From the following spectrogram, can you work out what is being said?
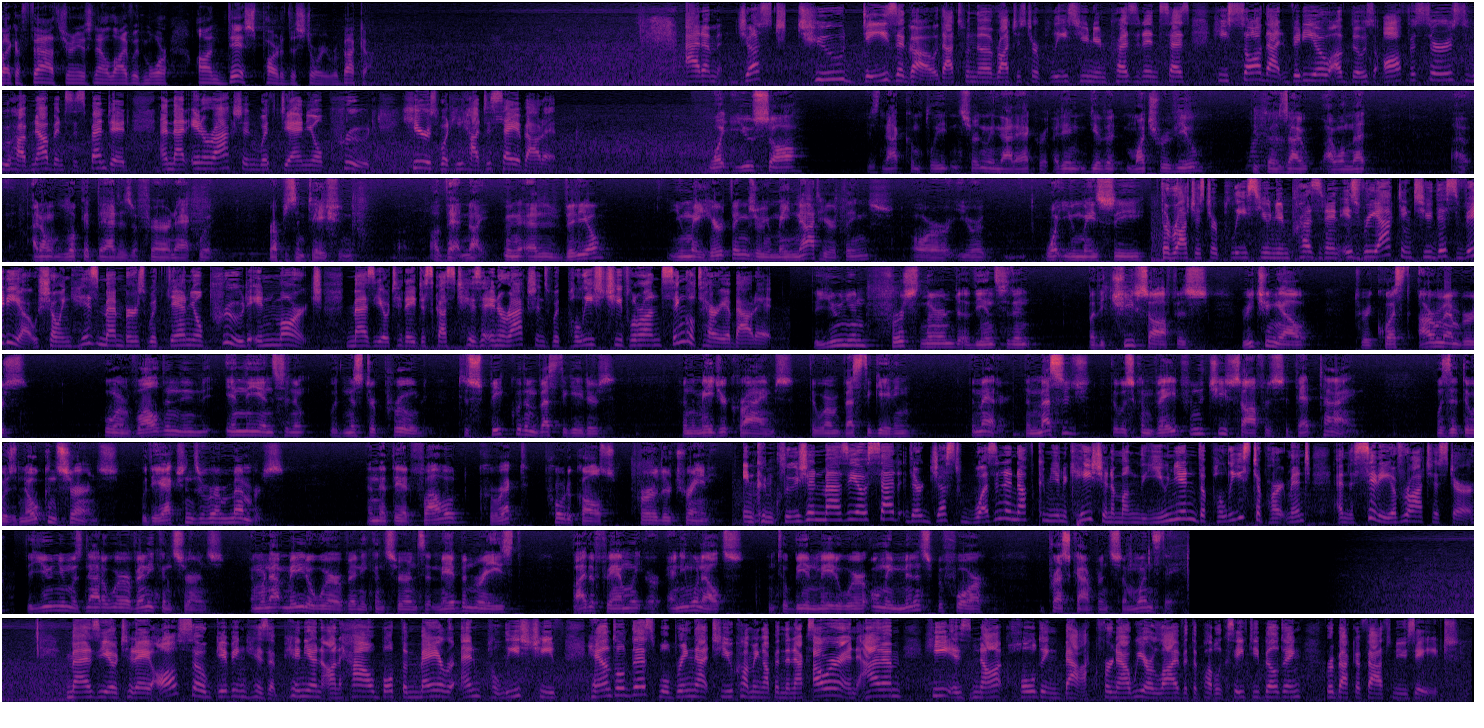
Rebecca Fath joining us now live with more on this part of the story. Rebecca. Adam, just two days ago, that's when the Rochester Police Union president says he saw that video of those officers who have now been suspended and that interaction with Daniel Prude. Here's what he had to say about it. What you saw is not complete and certainly not accurate. I didn't give it much review because I, I will not, I, I don't look at that as a fair and accurate representation of that night. In the edited video, you may hear things or you may not hear things, or you're, what you may see. The Rochester Police Union president is reacting to this video showing his members with Daniel Prude in March. Mazzeo today discussed his interactions with Police Chief La'Ron Singletary about it. The union first learned of the incident by the chief's office reaching out to request our members who were involved in the, in the incident with Mr. Prude to speak with investigators from the major crimes that were investigating the matter. The message that was conveyed from the chief's office at that time was that there was no concerns with the actions of our members and that they had followed correct protocols per their training. In conclusion, Mazzeo said there just wasn't enough communication among the union, the police department, and the city of Rochester. The union was not aware of any concerns and were not made aware of any concerns that may have been raised by the family or anyone else until being made aware only minutes before the press conference on Wednesday. Mazzeo today also giving his opinion on how both the mayor and police chief handled this. We'll bring that to you coming up in the next hour. And Adam, he is not holding back. For now, we are live at the Public Safety Building. Rebecca Fath, News 8.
